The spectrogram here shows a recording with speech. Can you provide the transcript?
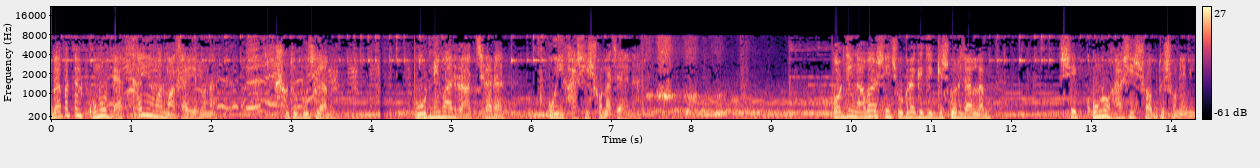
ব্যাপারটার কোনো ব্যাখ্যাই আমার মাথায় এলো না। শুধু বুঝলাম, পূর্ণিমার রাত ছাড়া ওই হাসি শোনা যায় না। পরদিন আবার সেই ছোকরাকে জিজ্ঞেস করে জানলাম, সে কোনো হাসির শব্দ শোনেনি।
